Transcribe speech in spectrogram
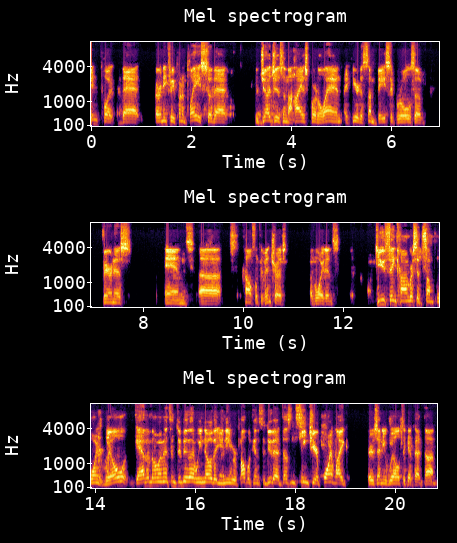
input that or need to be put in place so that the judges in the highest court of land adhere to some basic rules of fairness and uh, conflict of interest avoidance. Do you think Congress at some point will gather the momentum to do that? We know that you need Republicans to do that. It doesn't seem to your point like there's any will to get that done.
